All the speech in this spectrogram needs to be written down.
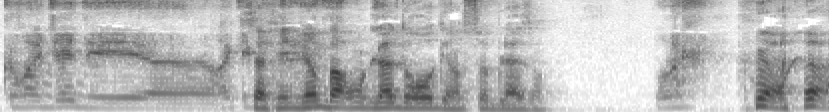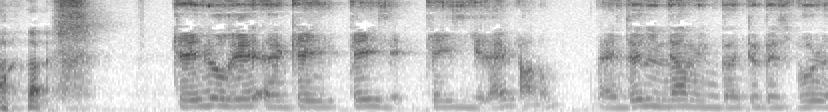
Cora Jade et euh, Raquel Ça fait bien baron de la drogue, hein, ce blaze. Ouais. Kylo Ray, euh, Ray, pardon. Elle donne une arme, une batte de baseball.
